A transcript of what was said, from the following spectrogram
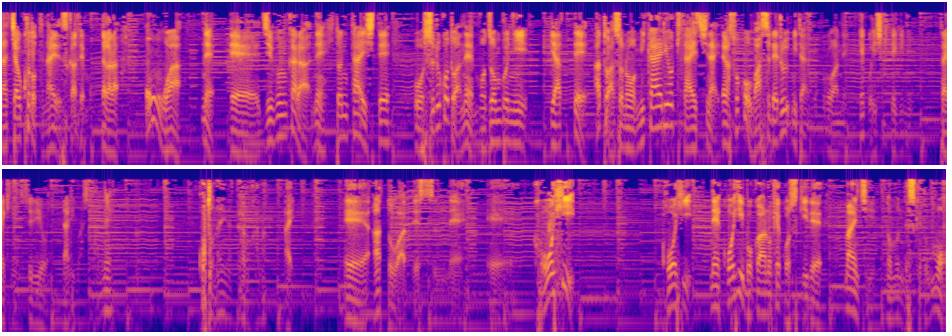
なっちゃうことってないですか？でも。だから、オンはね、えー、自分からね、人に対して、こうすることはね、もう存分にやって、あとはその見返りを期待しない。だからそこを忘れるみたいなところはね、結構意識的に最近するようになりましたね。大人になったのかな？はい。えー、あとはですね、えー、コーヒー。コーヒー。ね、コーヒー僕はあの結構好きで毎日飲むんですけども、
